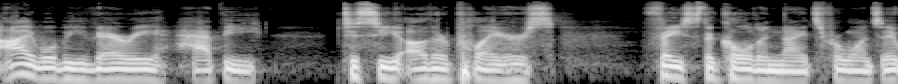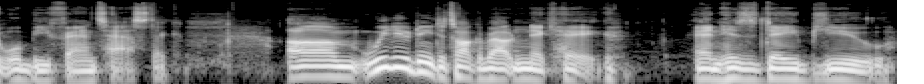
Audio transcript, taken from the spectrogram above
I will be very happy to see other players face the Golden Knights for once. It will be fantastic. Um, we do need to talk about Nick Hague and his debut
